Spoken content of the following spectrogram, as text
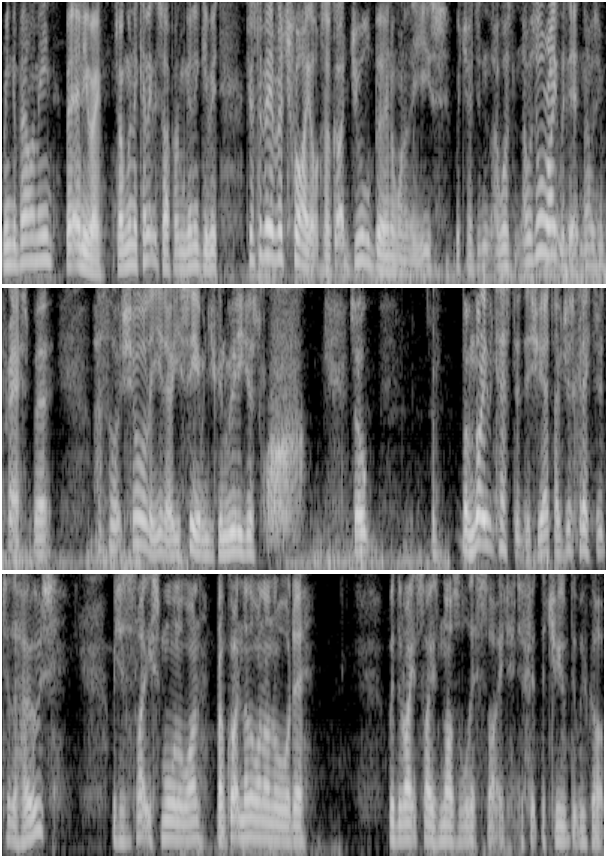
Ring a bell, I mean? But anyway, so I'm going to connect this up. I'm going to give it just a bit of a trial because I've got a dual burner one of these, which I didn't, I wasn't, I was all right with it and I was impressed, but I thought surely, you know, you see them and you can really just, so I've not even tested this yet. I've just connected it to the hose, which is a slightly smaller one, but I've got another one on order with the right size nozzle this side to fit the tube that we've got.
